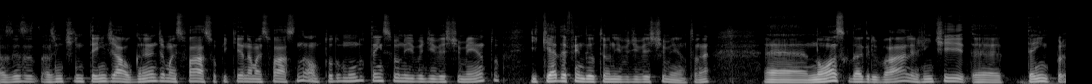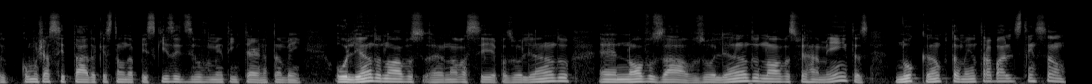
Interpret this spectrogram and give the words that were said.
Às vezes a gente entende ah, o grande é mais fácil, o pequeno é mais fácil. Não, todo mundo tem seu nível de investimento e quer defender o teu nível de investimento, né? É, nós da Agrivale, a gente é, tem, como já citado, a questão da pesquisa e desenvolvimento interna também, olhando novos, eh, novas cepas, olhando eh, novos alvos, olhando novas ferramentas, no campo também o trabalho de extensão.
